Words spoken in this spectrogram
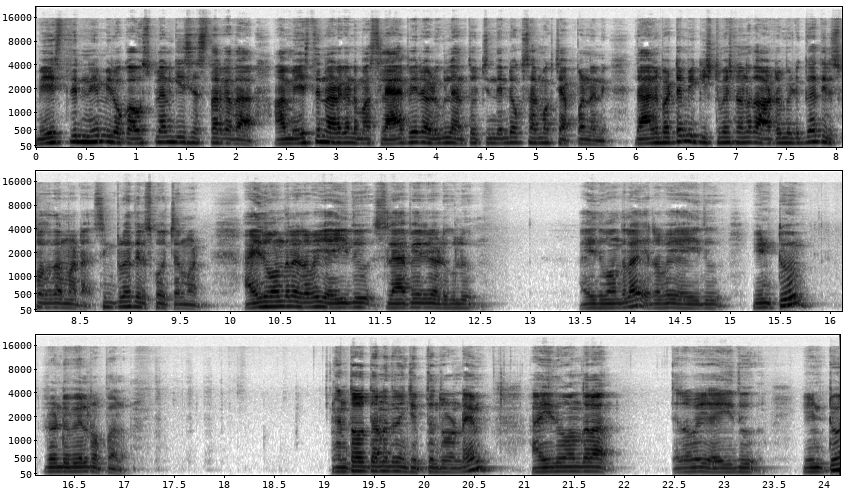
మేస్త్రిని మీరు ఒక హౌస్ ప్లాన్ గీసి ఇస్తారు కదా ఆ మేస్త్రిని అడగండి మా స్లాబ్ ఏరి అడుగులు ఎంత వచ్చిందంటే ఒకసారి మాకు చెప్పండి అని. దాన్ని బట్టి మీకు ఇస్టిమేషన్ అన్నది ఆటోమేటిక్గా తెలిసిపోతుంది అనమాట సింపుల్గా తెలుసుకోవచ్చు అనమాట ఐదు వందల ఇరవై ఐదు స్లాబ్ ఏరి అడుగులు. ఐదు వందల ఇరవై ఐదు ఇంటూ రెండు వేల రూపాయలు. ఎంత అవుతుంది అన్నది నేను చెప్తాను చూడండి. ఐదు వందల ఇరవై ఐదు ఇంటూ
